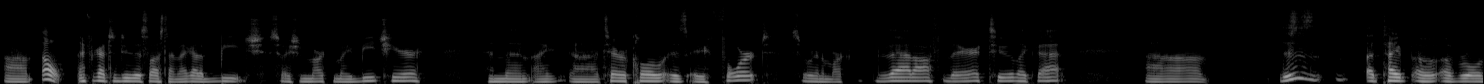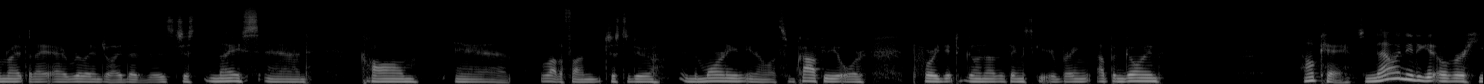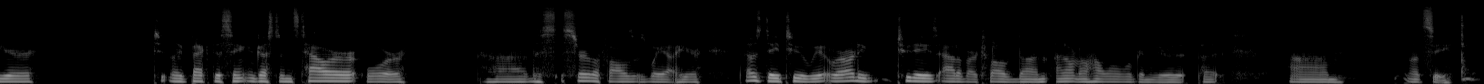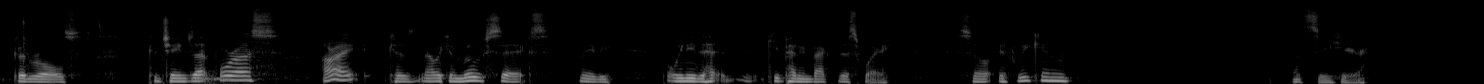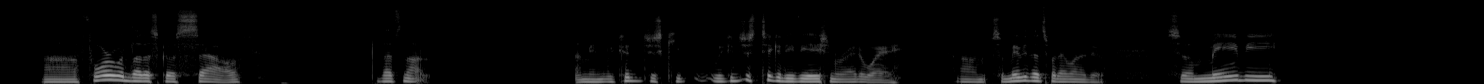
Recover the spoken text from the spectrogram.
Um, oh, I forgot to do this last time. I got a beach, so I should mark my beach here. And then I uh, Terracol is a fort, so we're gonna mark that off there too, like that. Um, this is a type of, of roll and write that I, I really enjoy. That it's just nice and calm and a lot of fun just to do in the morning, you know, with some coffee or before you get to go on other things to get your brain up and going. Okay, so now I need to get over here to like back to St. Augustine's Tower or uh, this Surla Falls is way out here. That was day two. We, we're already two days out of our 12 done. I don't know how well we're going to do with it, but um, let's see. Good rolls. Could change that for us. All right, because now we can move six, maybe. But we need to he keep heading back this way. So if we can Let's see here. Uh, four would let us go south, but that's not. I mean, we could just keep. We could just take a deviation right away. Um, so maybe that's what I want to do. So maybe.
